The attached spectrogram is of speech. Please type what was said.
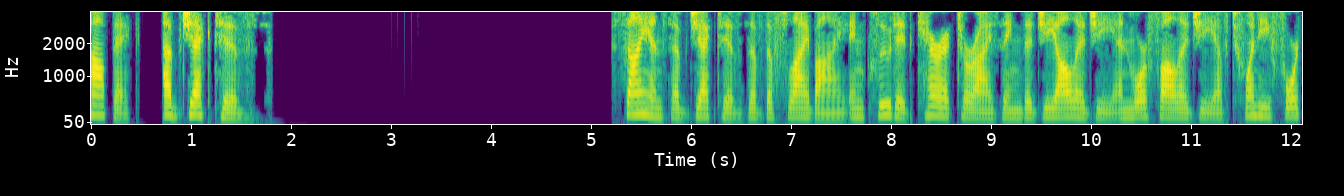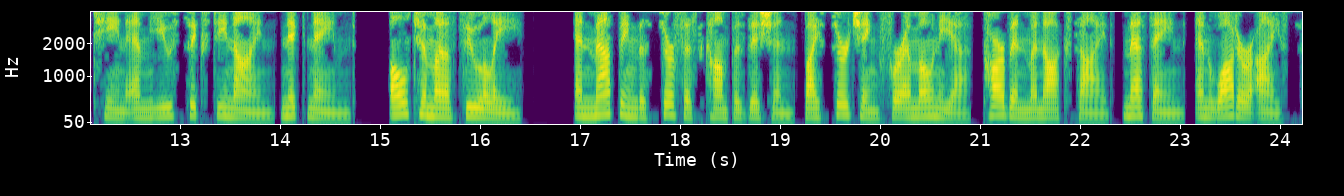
Topic: Objectives. Science objectives of the flyby included characterizing the geology and morphology of 2014 Mu-69 nicknamed Ultima Thule and mapping the surface composition, by searching for ammonia, carbon monoxide, methane, and water ice.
